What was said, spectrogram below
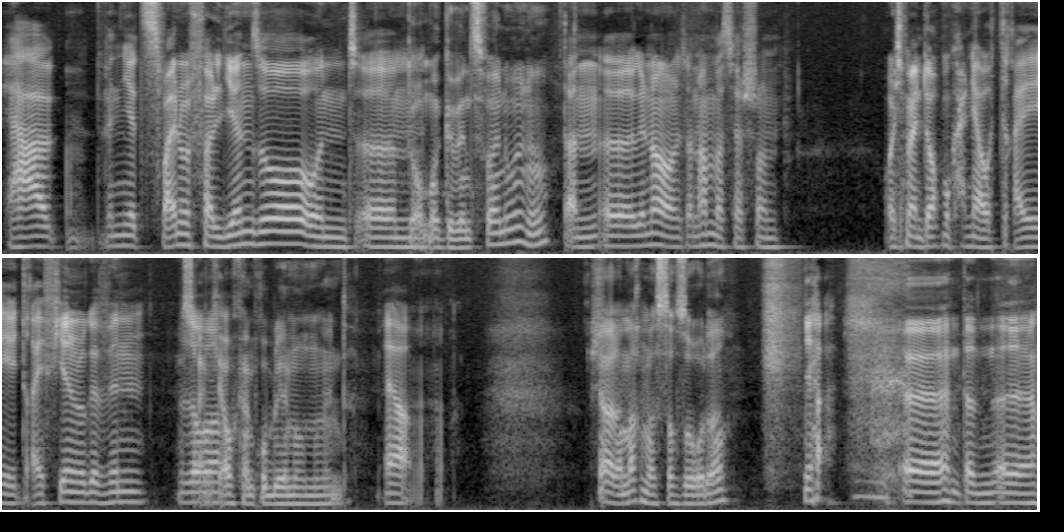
ja, wenn jetzt 2-0 verlieren so und. Ähm, Dortmund gewinnt 2-0, ne? Dann, äh, genau, dann haben wir es ja schon. Und ich meine, Dortmund kann ja auch 3-4-0 gewinnen. So. Ist eigentlich auch kein Problem im Moment. Ja. Ja, dann machen wir es doch so, oder? Ja, äh, dann äh,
